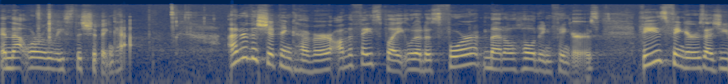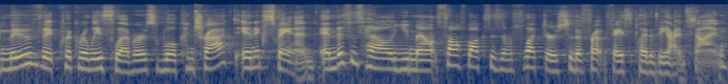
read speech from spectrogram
and that will release the shipping cap. Under the shipping cover on the faceplate, you'll notice four metal holding fingers. These fingers, as you move the quick release levers, will contract and expand, and this is how you mount softboxes and reflectors to the front faceplate of the Einstein.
